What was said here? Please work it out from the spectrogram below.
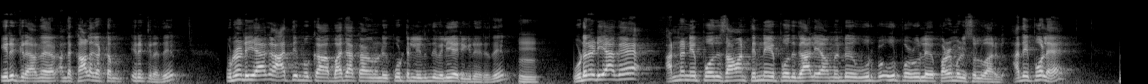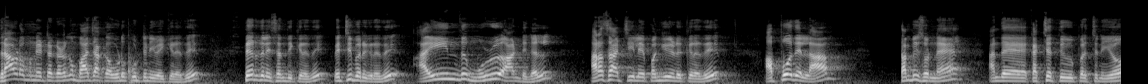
இருக்கிற அந்த அந்த காலகட்டம் இருக்கிறது. உடனடியாக அதிமுக பாஜகவினுடைய கூட்டணியில் இருந்து வெளியேறுகிறது உடனடியாக அண்ணன் எப்போது சாவான் தென்னை எப்போது காலியாகும் என்று ஊர் ஊர் பொருளில் பழமொழி சொல்வார்கள். அதே போல திராவிட முன்னேற்ற கழகம் பாஜகவோடு கூட்டணி வைக்கிறது தேர்தலை சந்திக்கிறது வெற்றி பெறுகிறது. ஐந்து முழு ஆண்டுகள் அரசாட்சியிலே பங்கு எடுக்கிறது அப்போதெல்லாம் தம்பி சொன்ன அந்த கச்சத்தீவு பிரச்சனையோ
